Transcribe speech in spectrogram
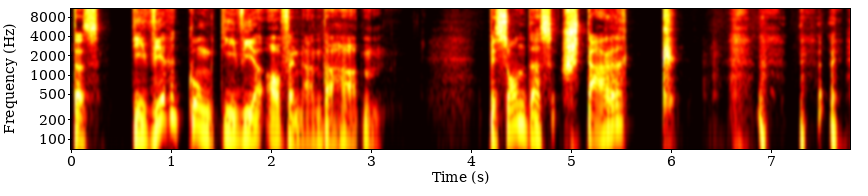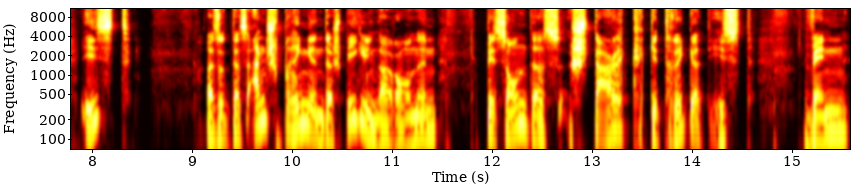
dass die Wirkung, die wir aufeinander haben, besonders stark ist, also das Anspringen der Spiegelneuronen besonders stark getriggert ist, wenn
